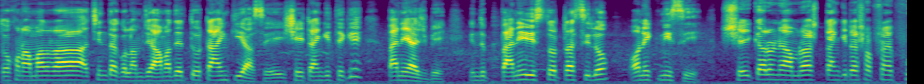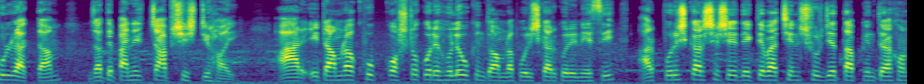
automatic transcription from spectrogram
তখন আমরা চিন্তা করলাম যে আমাদের তো ট্যাঙ্কি আছে, সেই ট্যাঙ্কি থেকে পানি আসবে। কিন্তু পানির স্তরটা ছিল অনেক নিচে। সেই কারণে আমরা ট্যাঙ্কিটা সবসময় ফুল রাখতাম যাতে পানির চাপ সৃষ্টি হয়। আর এটা আমরা খুব কষ্ট করে হলেও কিন্তু আমরা পরিষ্কার করে নিয়েছি। আর পরিষ্কার শেষে দেখতে পাচ্ছেন সূর্যের তাপ কিন্তু এখন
